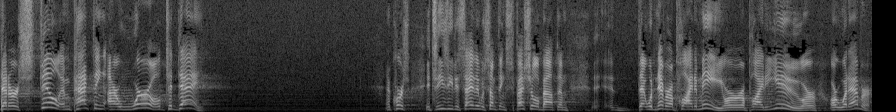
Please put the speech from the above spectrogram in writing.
that are still impacting our world today. And of course, it's easy to say there was something special about them that would never apply to me or apply to you or, or whatever.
